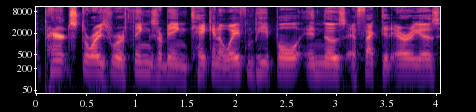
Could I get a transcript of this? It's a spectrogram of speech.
apparent stories where things are being taken away from people in those affected areas.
